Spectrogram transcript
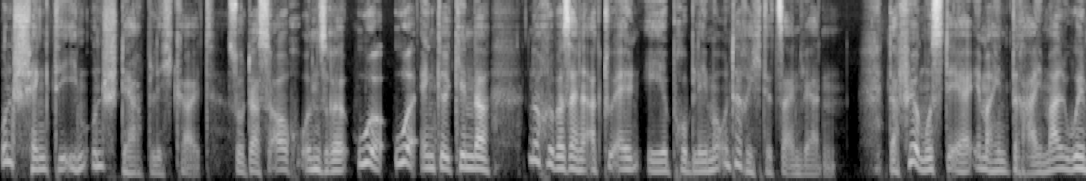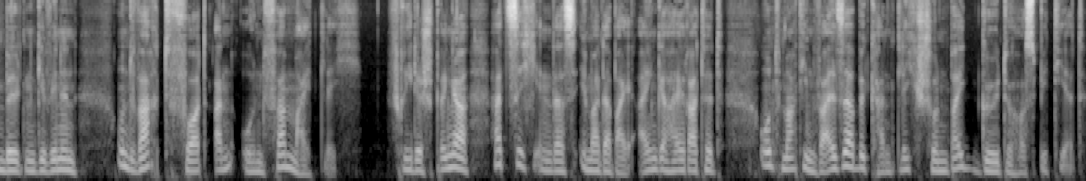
und schenkte ihm Unsterblichkeit, sodass auch unsere Ur-Urenkelkinder noch über seine aktuellen Eheprobleme unterrichtet sein werden. Dafür musste er immerhin dreimal Wimbledon gewinnen und ward fortan unvermeidlich. Friede Springer hat sich in das immer dabei eingeheiratet und Martin Walser bekanntlich schon bei Goethe hospitiert.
